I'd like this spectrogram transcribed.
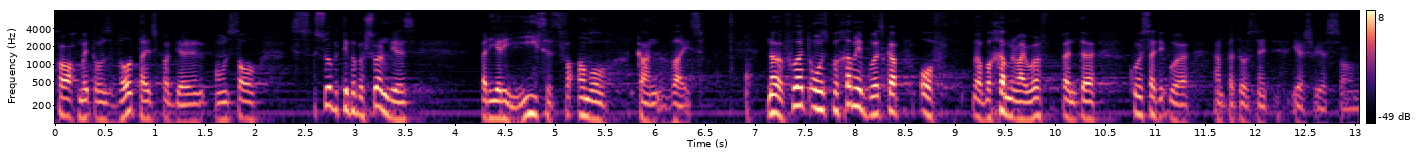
graag met ons wil tyd spandeer en ons sal so 'n tipe persoon wees wat die Here Jesus vir almal kan wys. Nou, voordat ons begin met die boodskap of nou begin met my hoofpunte, kom ons sluit die oë en bid ons net eers weer saam.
